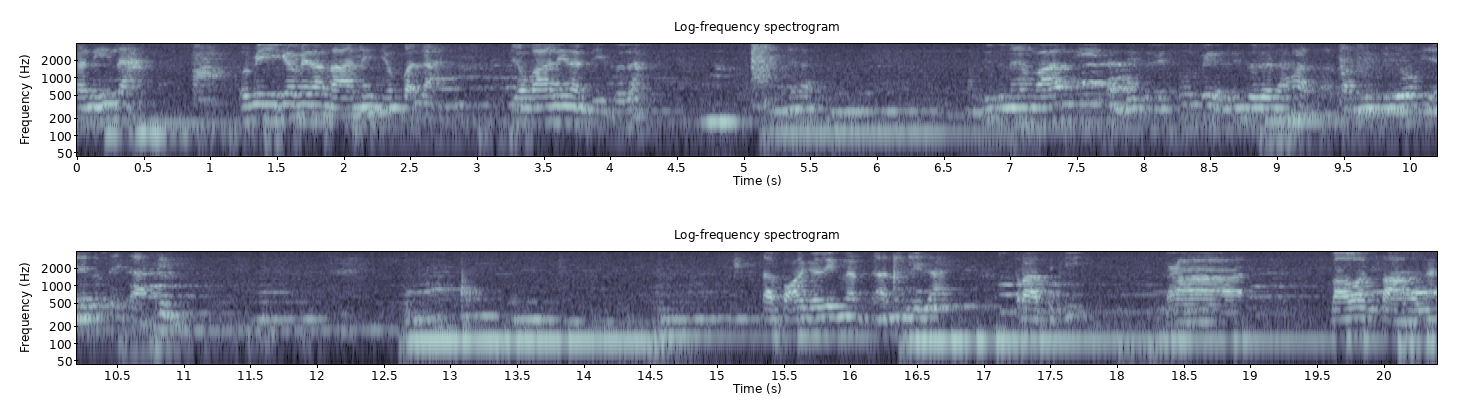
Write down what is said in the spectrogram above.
Kanina, humingi kami ng kanin, yung pala. Yung kanin nandito lang. Nandito na yung kanin, nandito yung tubig, nandito na lahat. At nandito yung yelo sa ilalim. Napakagaling ng ano nila, strategy. Kaya bawas tao na.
